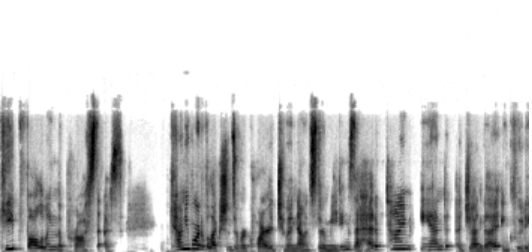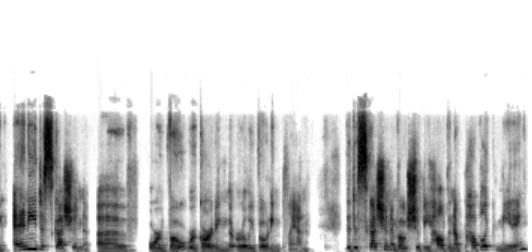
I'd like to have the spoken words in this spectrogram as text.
Keep following the process. County Board of Elections are required to announce their meetings ahead of time and agenda, including any discussion of or vote regarding the early voting plan. The discussion and vote should be held in a public meeting,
